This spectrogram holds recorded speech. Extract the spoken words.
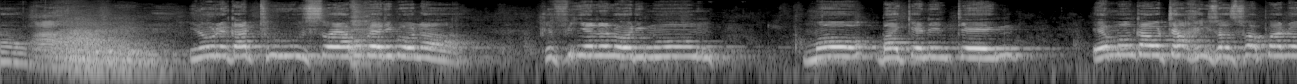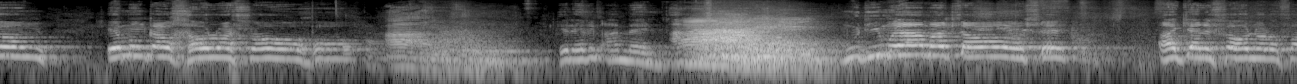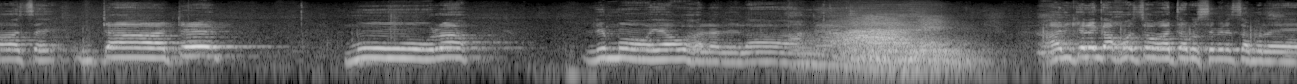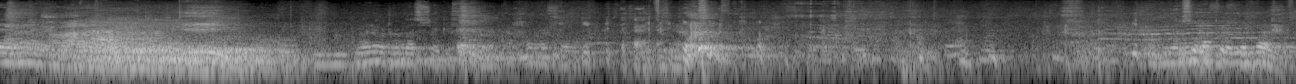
e le gore ka thuso ya bobedi bona re finyelela godimong mo ba keneng teng e mong ka go thagiswa sefapanong e mong ka go kgaolwa tlhogo e le reng amen modimo ya maatla otlhe a ke a letlhogonolofatse ntate mora لمويا وهلللا آمين ha di keleng ka kgotse go rata go sebeletsa morena bona batho ba seswa ke Thank you.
